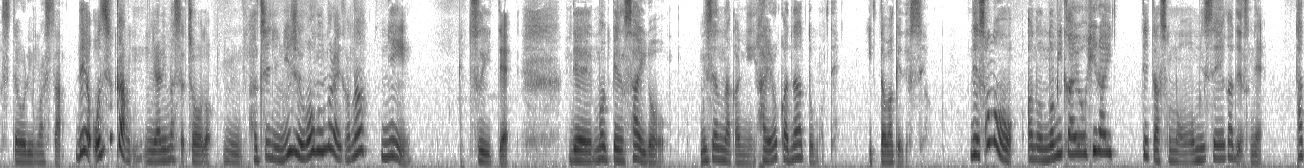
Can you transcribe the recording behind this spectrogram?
しておりました。で、お時間にやりました、ちょうど。うん、8時25分ぐらいかなに着いて。で、もう一遍再度、店の中に入ろうかなと思って行ったわけですよ。で、その、あの、飲み会を開いてたそのお店がですね、建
